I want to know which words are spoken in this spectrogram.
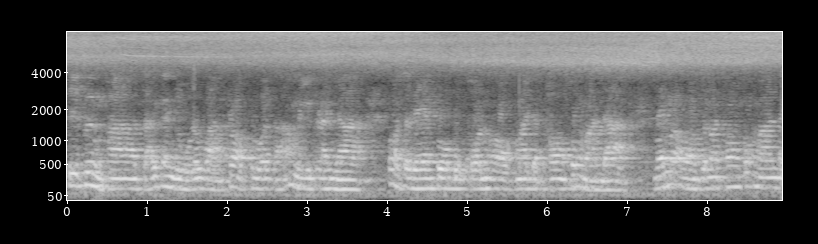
ที่พึ่งพาอาศัยกันอยู่ระหว่างครอบครัวสามีภรรยา ก็แสดงตัวบุคคลออกมาจากท้องของมารดาในเมื่อออกจากมาท้องของมารแสด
